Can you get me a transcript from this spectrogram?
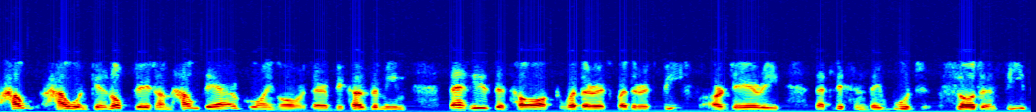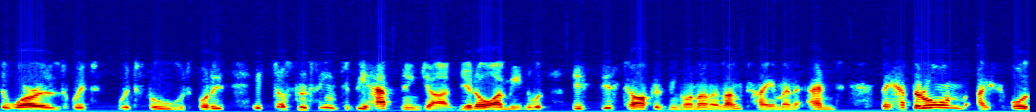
how how and get an update on how they are going over there, because I mean that is the talk, whether it's whether it's beef or dairy, that listen they would flood and feed the world with with food, but it, it doesn't seem to be happening, John. You know, I mean, this, this talk has been going on a long time, and, and they have their own, I suppose,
